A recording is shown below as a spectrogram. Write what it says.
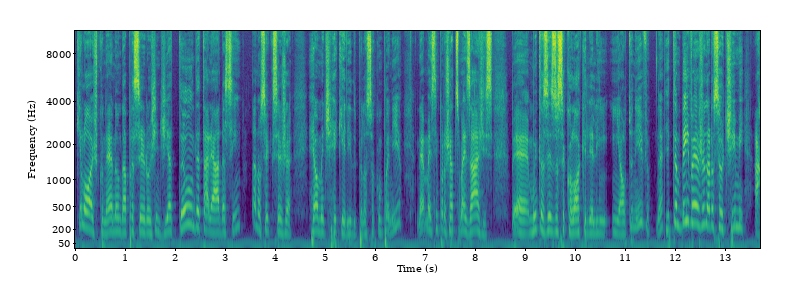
que lógico, né, não dá para ser hoje em dia tão detalhada assim, a não ser que seja realmente requerido pela sua companhia, né? mas em projetos mais ágeis, é, muitas vezes você coloca ele ali em, em alto nível, né? e também vai ajudar o seu time a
